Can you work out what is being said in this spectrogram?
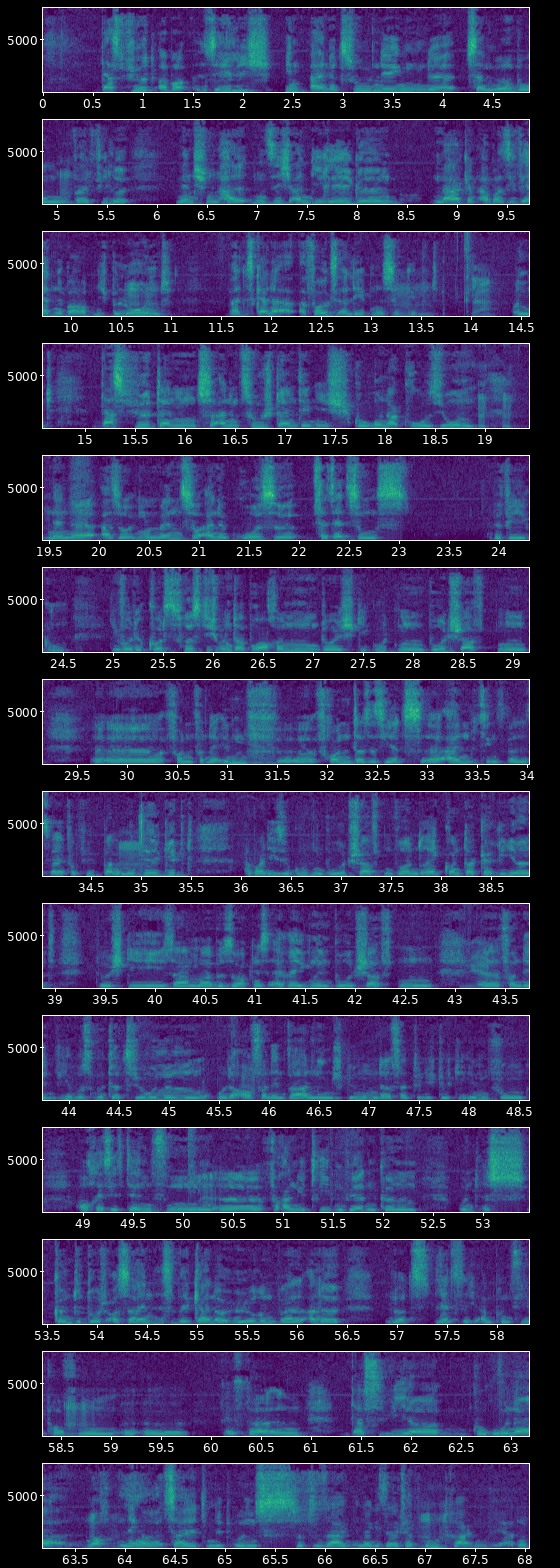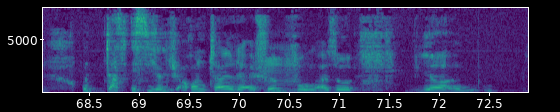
Das führt aber selig in eine zunehmende Zermürbung, mhm. weil viele Menschen halten sich an die Regeln merken aber, sie werden überhaupt nicht belohnt, mhm. weil es keine Erfolgserlebnisse mhm. gibt. Klar. Und das führt dann zu einem Zustand, den ich Corona-Korrosion nenne, also im Moment so eine große Zersetzungsbewegung. Die wurde kurzfristig unterbrochen durch die guten Botschaften äh, von, von der Impffront, dass es jetzt äh, ein bzw. zwei verfügbare mhm. Mittel gibt. Aber diese guten Botschaften wurden direkt konterkariert durch die, sagen wir mal, besorgniserregenden Botschaften ja. äh, von den Virusmutationen oder ja. auch von den warnenden Stimmen, dass natürlich durch die Impfung auch Resistenzen äh, vorangetrieben werden können. Und es könnte durchaus sein, es will keiner hören, weil alle letztlich am Prinzip Hoffnung mhm. Festhalten, dass wir Corona noch mhm. längere Zeit mit uns sozusagen in der Gesellschaft mhm. rumtragen werden. Und das ist sicherlich auch ein Teil der Erschöpfung. Mhm. Also wir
